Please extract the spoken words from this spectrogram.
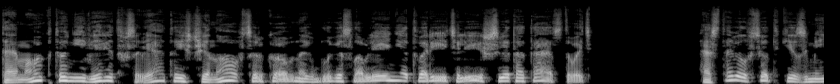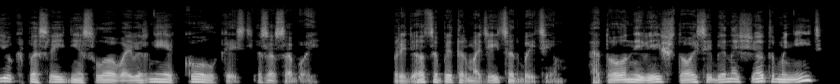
Тому, кто не верит в святость чинов церковных, благословления творить, лишь святотатствовать. Оставил все-таки змеюк последнее слово, а вернее колкость за собой. Придется притормозить с отбытием, а то он не весь что о себе начнет мнить.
